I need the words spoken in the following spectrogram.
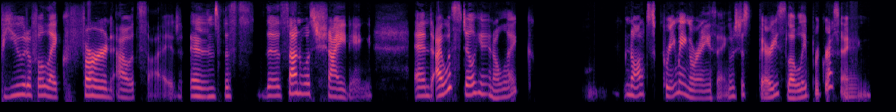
beautiful like fern outside, and the the sun was shining, and I was still, you know, like not screaming or anything. It was just very slowly progressing,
